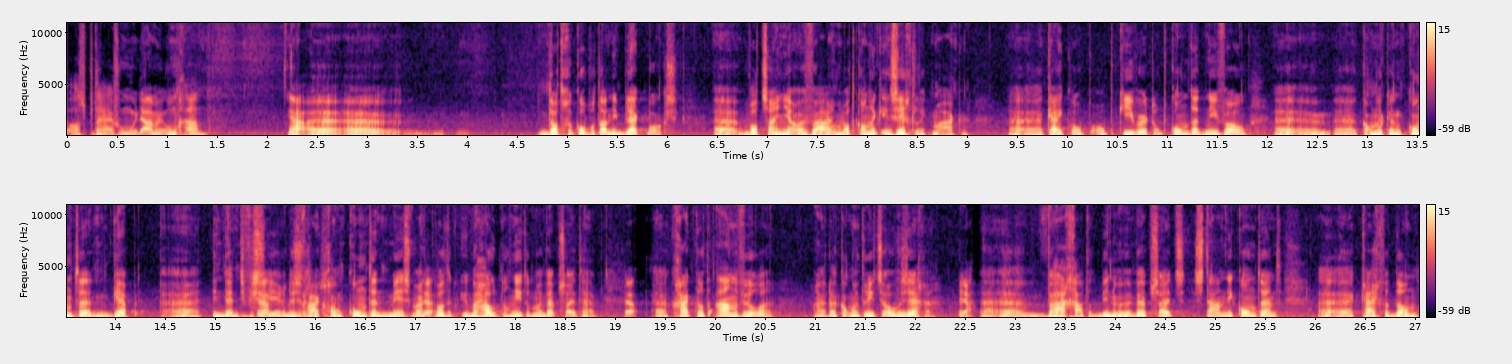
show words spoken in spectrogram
als bedrijf, hoe moet je daarmee omgaan? Ja, dat gekoppeld aan die blackbox. Uh, wat zijn je ervaringen? Wat kan ik inzichtelijk maken? Uh, kijken op, op keyword, op content niveau. kan ik een content gap identificeren? dus vaak gewoon content mis, wat, wat ik überhaupt nog niet op mijn website heb. Ja. ga ik dat aanvullen? dan kan ik er iets over zeggen. Ja. waar gaat het binnen mijn website staan, die content? krijgt het dan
